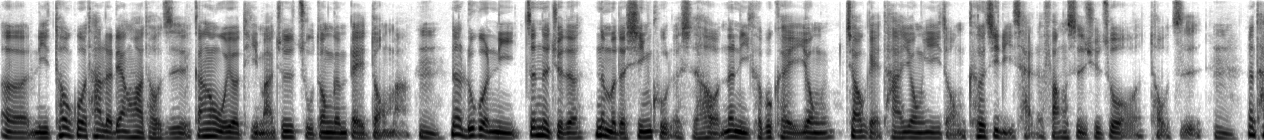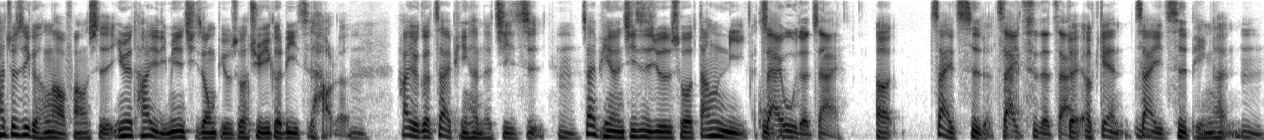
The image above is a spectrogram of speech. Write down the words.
呃，你透过它的量化投资，刚刚我有提嘛，就是主动跟被动嘛。嗯，那如果你真的觉得那么的辛苦的时候，那你可不可以用交给他用一种科技理财的方式去做投资？嗯，那它就是一个很好方式，因为它里面其中，比如说举一个例子好了，嗯，它有一个再平衡的机制。嗯，再平衡机制就是说，当你债务的债，呃，再次的再次的债，对，again，再一次平衡。嗯。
